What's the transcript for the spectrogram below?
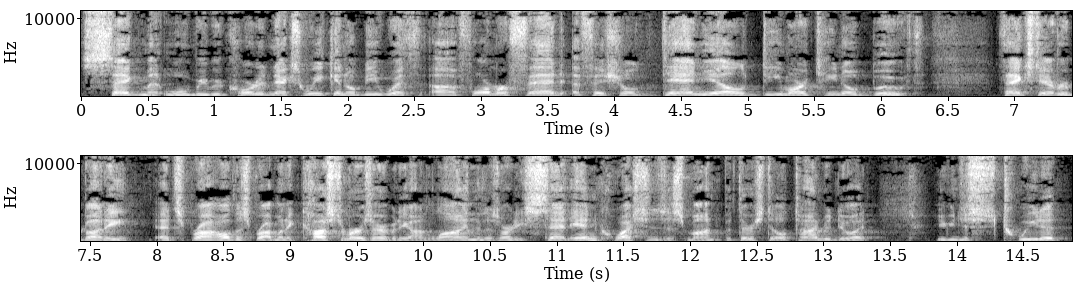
segment will be recorded next week, and it'll be with uh, former Fed official Danielle DiMartino Booth. Thanks to everybody at Sprott, all the Sprott Money customers, everybody online that has already sent in questions this month, but there's still time to do it. You can just tweet it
